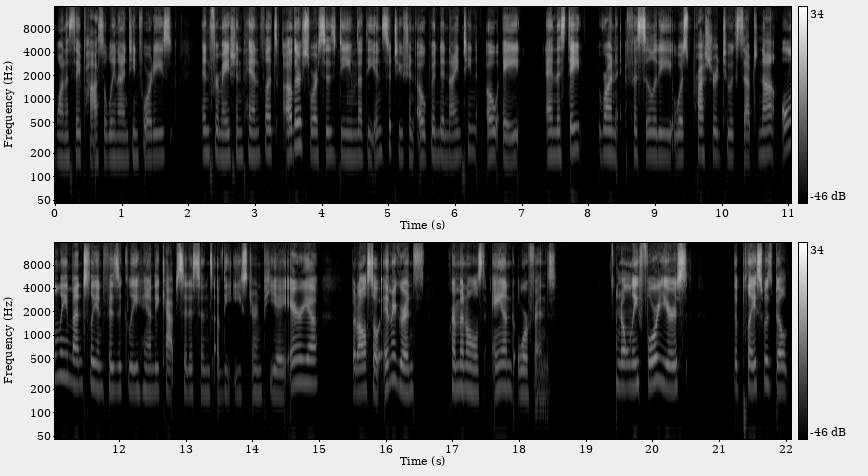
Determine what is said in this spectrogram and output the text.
want to say possibly 1940s information pamphlets, other sources deem that the institution opened in 1908 and the state run facility was pressured to accept not only mentally and physically handicapped citizens of the eastern PA area, but also immigrants, criminals, and orphans. In only four years, the place was built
